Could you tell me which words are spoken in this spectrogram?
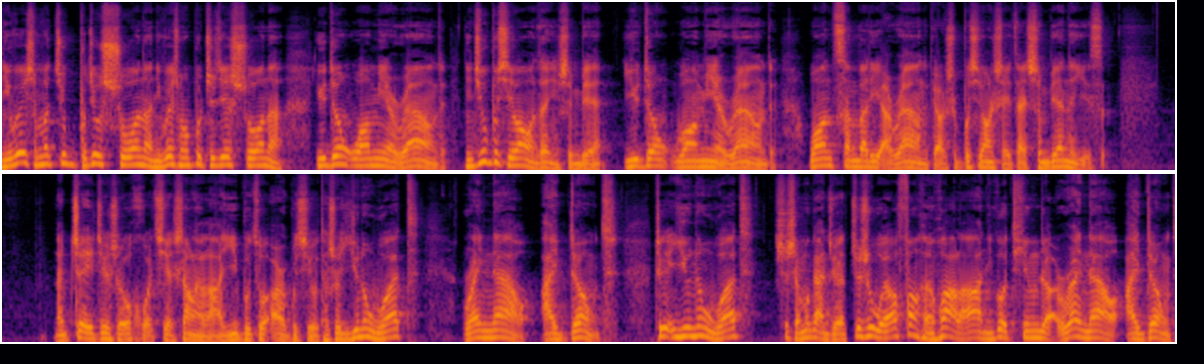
你为什么就不就说呢？你为什么不直接说呢？You don't want me around，你就不希望我在你身边。You don't want me around，want somebody around 表示不希望谁在身边的意思。那 J 这时候火气也上来了啊，一不做二不休，他说：“You know what? Right now I don't。”这个 “You know what” 是什么感觉？就是我要放狠话了啊！你给我听着，Right now I don't。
